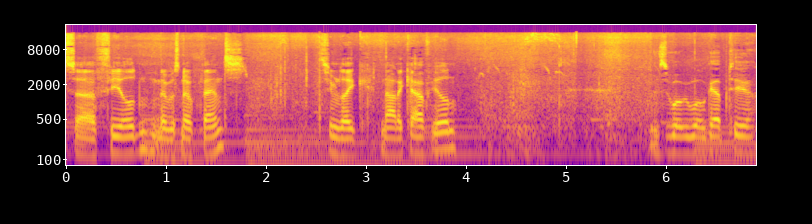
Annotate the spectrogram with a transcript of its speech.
This uh, field there was no fence. seemed like not a cow field. This is what we woke up to.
